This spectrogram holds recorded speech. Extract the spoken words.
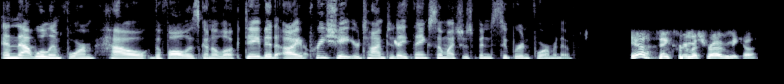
and that will inform how the fall is going to look. David, I appreciate your time today. Thanks so much. It's been super informative. Yeah, thanks very much for having me, Kelly.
